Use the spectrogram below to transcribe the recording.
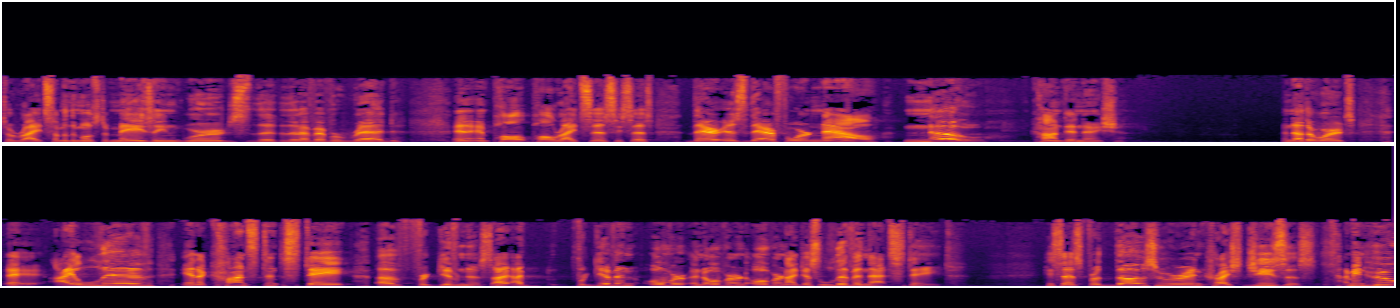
to write some of the most amazing words that, that I've ever read. And, and Paul, Paul writes this He says, There is therefore now no condemnation. In other words, eh, I live in a constant state of forgiveness. I, have forgiven over and over and over, and I just live in that state. He says, For those who are in Christ Jesus. I mean, who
